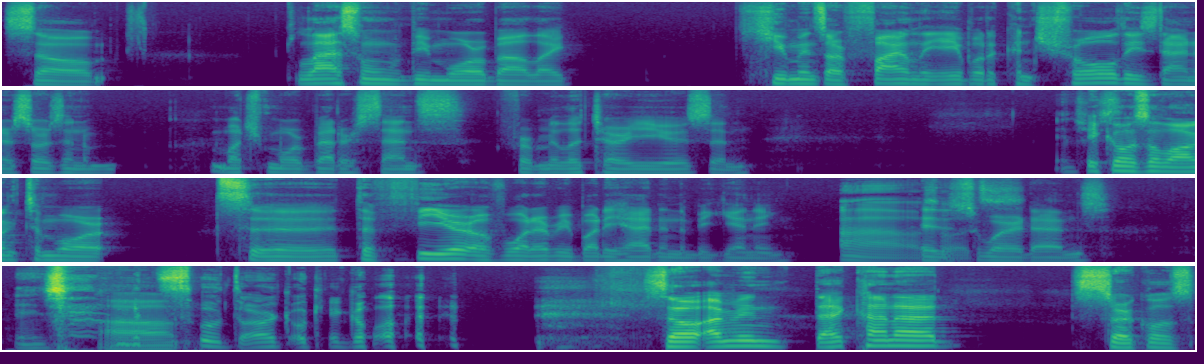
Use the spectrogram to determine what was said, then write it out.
So last one would be more about like humans are finally able to control these dinosaurs in a much more better sense for military use and it goes along to more to the fear of what everybody had in the beginning oh, so is it's- where it ends. It's um, that's so dark. Okay, go on. So I mean that kind of circles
